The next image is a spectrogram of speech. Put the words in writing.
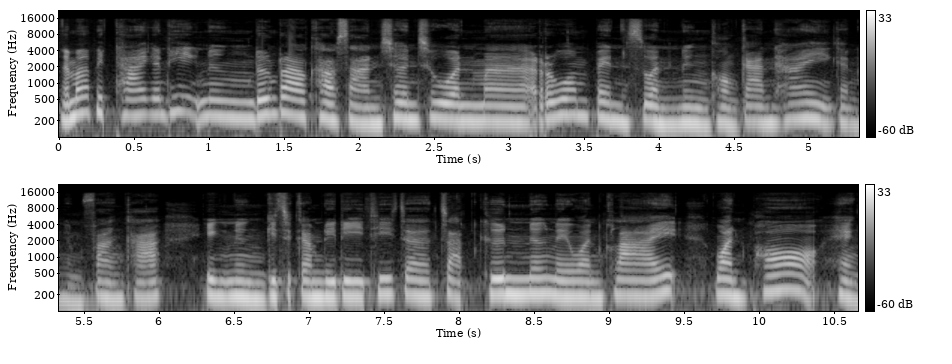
และมาปิดท้ายกันที่อีกหนึ่งเรื่องราวข่าวสารเชิญชวนมาร่วมเป็นส่วนหนึ่งของการให้กันกันฟังคะ อีกหนึ่งกิจกรรมดีๆ ที่จะจัดขึ้นเนื่องในวันคล้าย วันพ่อแห่ง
